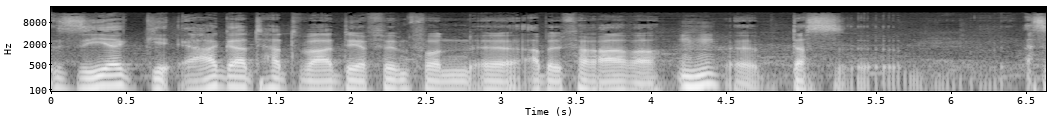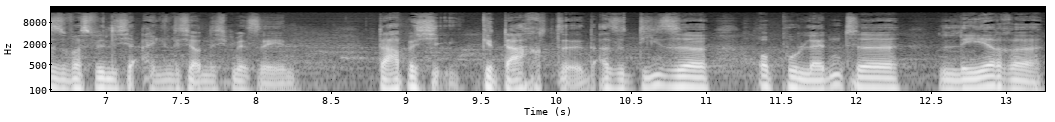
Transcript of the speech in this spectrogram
sehr geärgert hat, war der Film von äh, Abel Ferrara. Äh, das, äh, also sowas will ich eigentlich auch nicht mehr sehen. Da habe ich gedacht, äh, also diese opulente Leere,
